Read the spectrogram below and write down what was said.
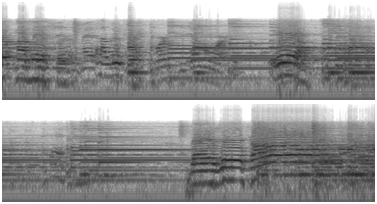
Work my message. Yeah. There's a song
